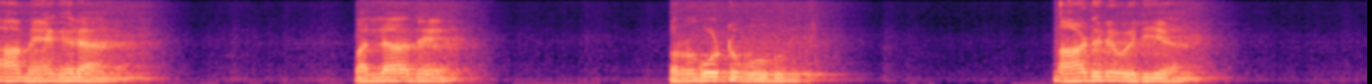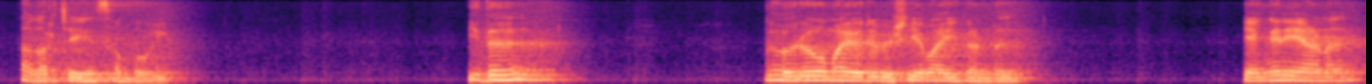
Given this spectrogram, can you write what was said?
ആ മേഖല വല്ലാതെ പുറകോട്ട് പോകും. നാടിന് വലിയ തകർച്ചയും സംഭവിക്കും. ഇത് ഗൗരവമായ ഒരു വിഷയമായി കണ്ട് എങ്ങനെയാണ്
